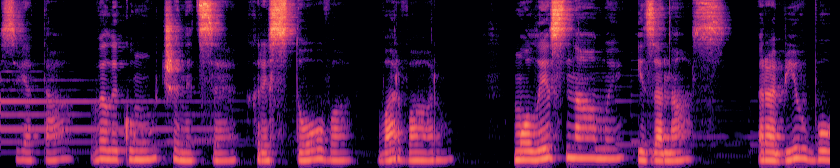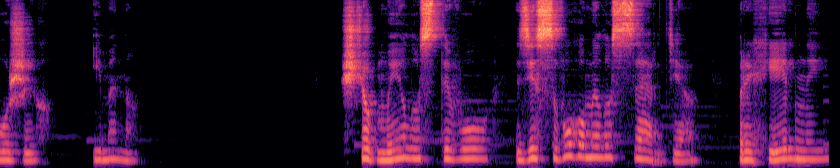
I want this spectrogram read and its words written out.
свята великомученице Христова Варваро, моли з нами і за нас, рабів Божих імена. Щоб милостиво зі свого милосердя, прихильний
